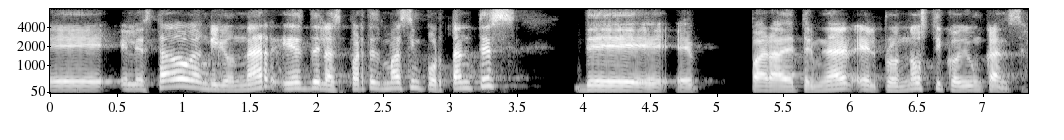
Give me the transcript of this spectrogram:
Eh, el estado ganglionar es de las partes más importantes de, eh, para determinar el pronóstico de un cáncer.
